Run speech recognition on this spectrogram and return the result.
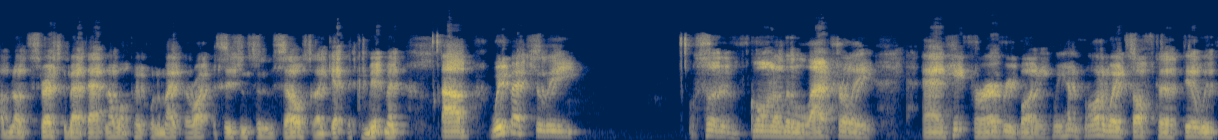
I'm not stressed about that, and I want people to make the right decisions for themselves so they get the commitment. Um, we've actually sort of gone a little laterally and HIIT for everybody. We had a lot of weeks off to deal with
